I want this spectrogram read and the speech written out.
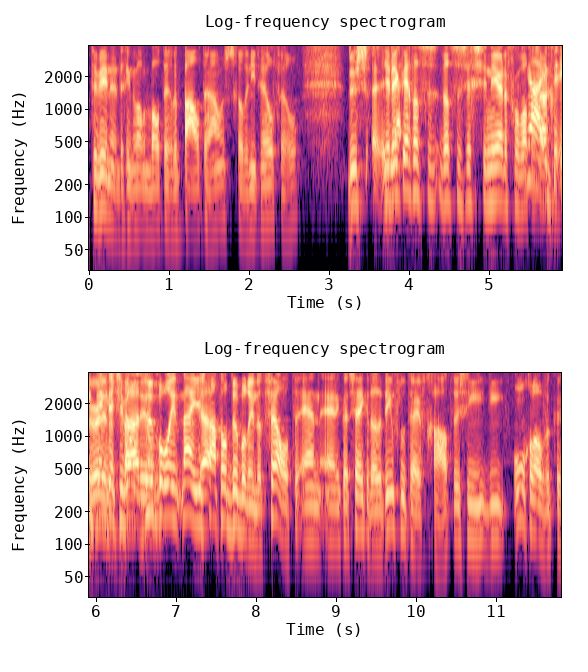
te winnen. Er ging wel een bal tegen de paal trouwens, het scheelde niet heel veel. Dus, eh, Je ja, denkt echt dat ze, dat ze zich geneerden voor wat er daar ik, ik gebeurde denk in dat je wel dubbel in. Nou, je Ja. staat wel dubbel in dat veld. En, en ik weet zeker dat het invloed heeft gehad. Dus die, die ongelofelijke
